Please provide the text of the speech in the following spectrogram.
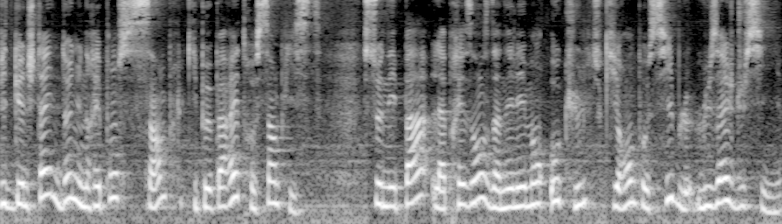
Wittgenstein donne une réponse simple qui peut paraître simpliste. Ce n'est pas la présence d'un élément occulte qui rend possible l'usage du signe,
